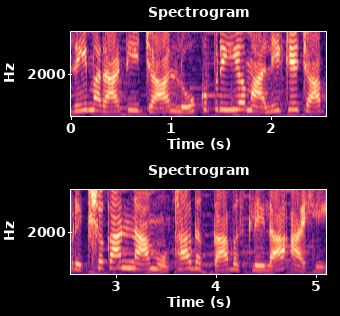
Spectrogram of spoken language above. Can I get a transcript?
झी मराठीच्या लोकप्रिय मालिकेच्या प्रेक्षकांना मोठा धक्का बसलेला आहे.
